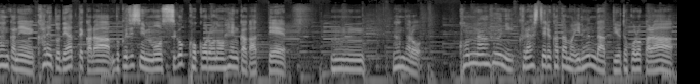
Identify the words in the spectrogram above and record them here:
なんかね彼と出会ってから僕自身もすごく心の変化があってうーんなんだろう。こんな風に暮らしてる方もいるんだっていうところから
